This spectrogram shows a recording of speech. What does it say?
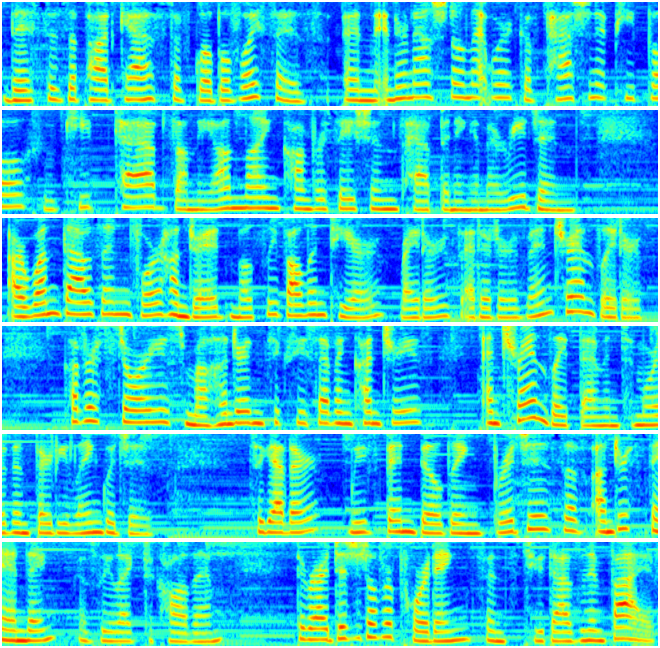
This is a podcast of Global Voices, an international network of passionate people who keep tabs on the online conversations happening in their regions. Our 1,400 mostly volunteer writers, editors, and translators cover stories from 167 countries and translate them into more than 30 languages. Together, we've been building bridges of understanding, as we like to call them, through our digital reporting since 2005.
